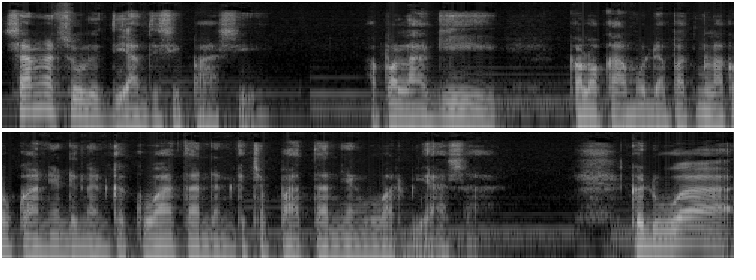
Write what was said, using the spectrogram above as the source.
Sangat sulit diantisipasi. Apalagi kalau kamu dapat melakukannya dengan kekuatan dan kecepatan yang luar biasa. Kedua,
